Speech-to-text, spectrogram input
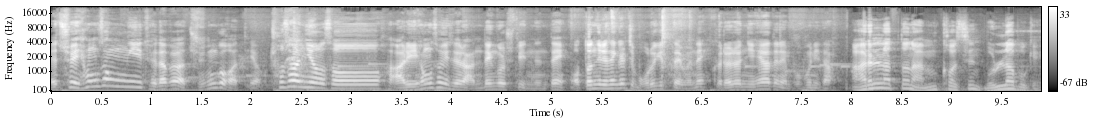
애초에 형성이 되다가 죽은 것 같아요. 초산이어서 알이 형성이 제대로 안 된 걸 수도 있는데 어떤 일이 생길지 모르기 때문에 그러려니 해야 되는 부분이다. 알을 낳던 암컷은 몰라보게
